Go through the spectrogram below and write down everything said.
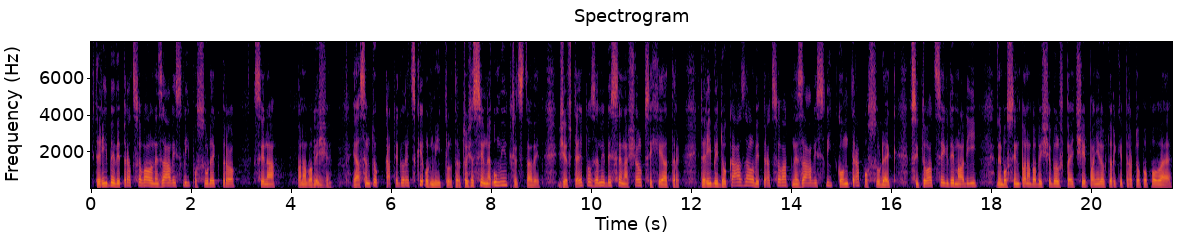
který by vypracoval nezávislý posudek pro syna pana Babiše. Hmm. Já jsem to kategoricky odmítl, protože si neumím představit, že v této zemi by se našel psychiatr, který by dokázal vypracovat nezávislý kontraposudek v situaci, kdy mladý nebo syn pana Babiše byl v péči paní doktorky Protopopové,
